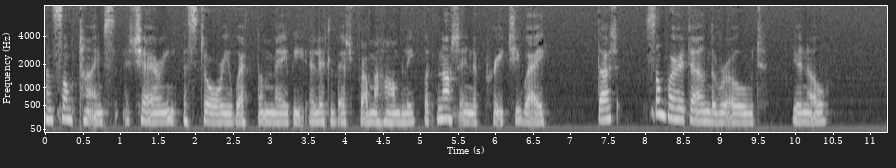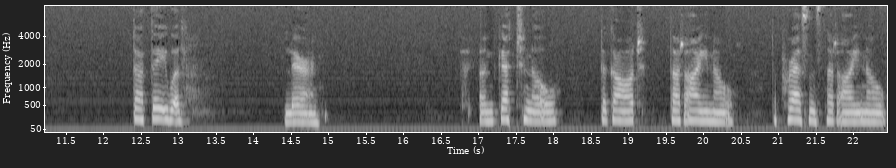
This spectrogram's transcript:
and sometimes sharing a story with them, maybe a little bit from a homily, but not in a preachy way, that somewhere down the road, you know, that they will learn and get to know the God that I know, the presence that I know,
